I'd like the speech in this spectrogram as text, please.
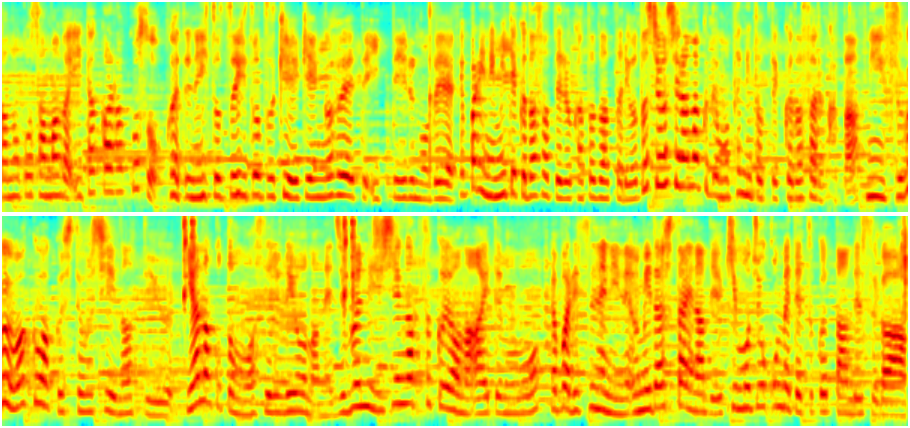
鹿の子様がいたからこそこうやってね一つ一つ経験が増えていっているのでやっぱりね見てくださってる方だったり私を知らなくても手に取ってくださる方にすごいワクワクしてほしいなっていう嫌なことも忘れるようなね自分に自信がつくようなアイテムをやっぱり常にね生み出したいなっていう気持ちを込めて作ったんですが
